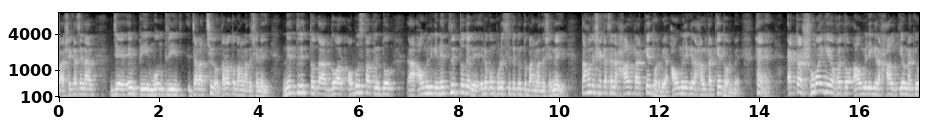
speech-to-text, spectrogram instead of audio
বা শেখ হাসিনার যে এমপি মন্ত্রী যারা ছিল তারাও তো বাংলাদেশে নেই। নেতৃত্ব তার দেওয়ার অবস্থাও কিন্তু আওয়ামী লীগের নেতৃত্ব দেবে, এরকম পরিস্থিতি কিন্তু বাংলাদেশে নেই। তাহলে শেখ হাসিনার হালটা কে ধরবে? আওয়ামী লীগের হালটা কে ধরবে? হ্যাঁ একটা সময় গিয়ে হয়তো আওয়ামী লীগের হাল কেউ না কেউ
